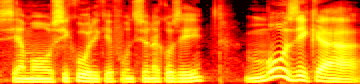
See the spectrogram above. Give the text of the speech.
Siamo sicuri che funziona così? Musica!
